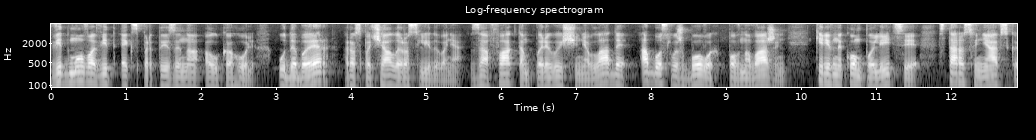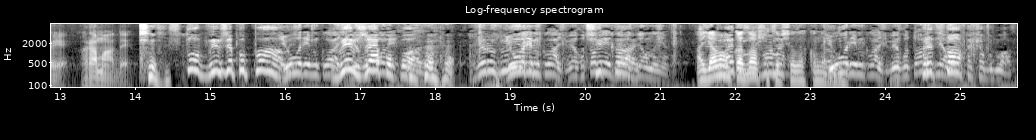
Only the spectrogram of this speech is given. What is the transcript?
відмова від експертизи на алкоголь. У ДБР розпочали розслідування за фактом перевищення влади або службових повноважень керівником поліції Старосинявської громади. Стоп, ви вже попали. Юрій Миколаївич, ви вже готові? попали. Ви Юрій розумієте? Миколаївич, ви готові для Чекай. ознайомлення? А я вам Давайте ми казав, з що це вами- все легко не буде. Юрій Миколаївич, ви готові для Представтеся, будь ласка.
